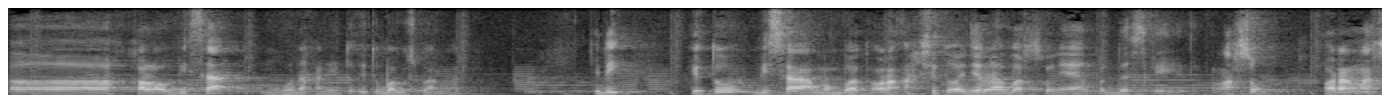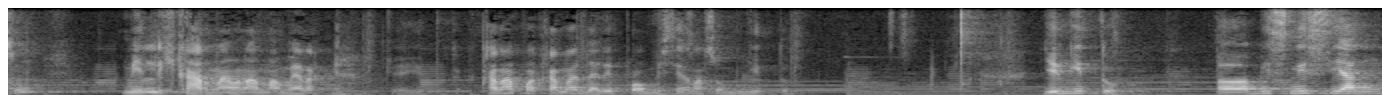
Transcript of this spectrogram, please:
uh, kalau bisa menggunakan itu itu bagus banget. Jadi itu bisa membuat orang ah situ aja lah baksonya yang pedas kayak gitu. Langsung. Orang langsung milih karena nama mereknya. Kayak gitu. Karena apa? Karena dari promisnya langsung begitu. Jadi gitu. E, bisnis yang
